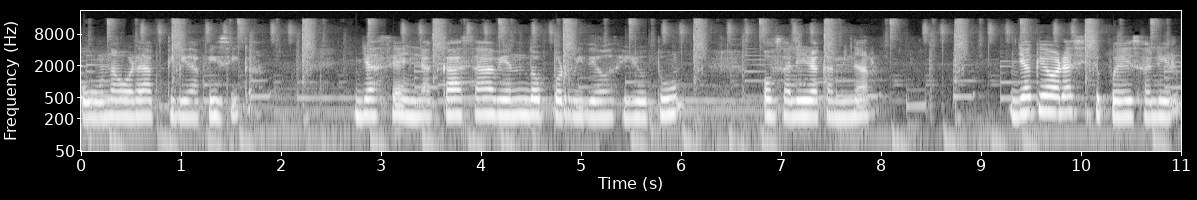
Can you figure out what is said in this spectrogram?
o una hora de actividad física, ya sea en la casa viendo por videos de YouTube o salir a caminar, ya que ahora sí se puede salir,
